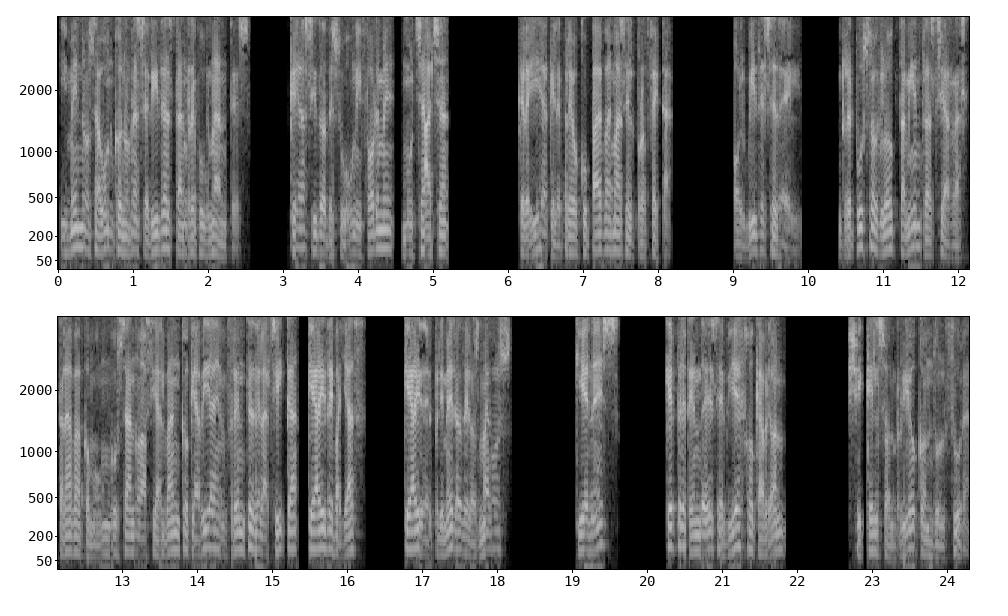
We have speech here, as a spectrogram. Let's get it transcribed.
Y menos aún con unas heridas tan repugnantes. ¿Qué ha sido de su uniforme, muchacha? Creía que le preocupaba más el profeta. Olvídese de él. Repuso Glocta mientras se arrastraba como un gusano hacia el banco que había enfrente de la chica. ¿Qué hay de Bayaz? ¿Qué hay del primero de los magos? ¿Quién es? ¿Qué pretende ese viejo cabrón? Shikel sonrió con dulzura.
